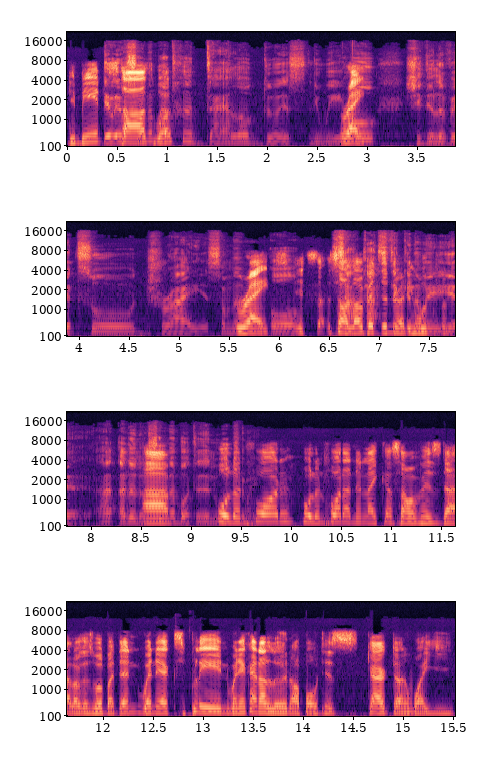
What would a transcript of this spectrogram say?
The maid It, it was well. about her dialogue, though. It's the way Right. she delivered so dry. It's something Right. It's so a lot of it didn't really work. way. Yeah, I, I don't know. Um, something about it didn't Hold on for. Ford, Holden Ford, I didn't like some of his dialogue as well. But then when they explain, when you kind of learn about his character and why he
